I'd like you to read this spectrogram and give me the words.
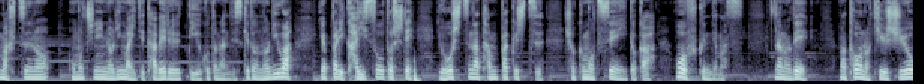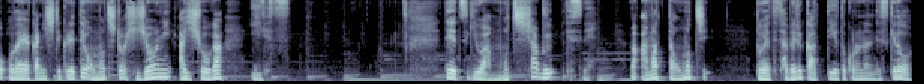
まあ普通のお餅に海苔巻いて食べるっていうことなんですけど海苔はやっぱり海藻として良質なタンパク質食物繊維とかを含んでます。なので、まあ、糖の吸収を穏やかにしてくれてお餅と非常に相性がいいです。で次は餅しゃぶですね、まあ、余ったお餅どうやって食べるかっていうところなんですけど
